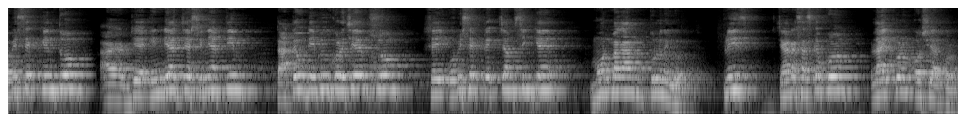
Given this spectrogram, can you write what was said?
অভিষেক কিন্তু যে ইন্ডিয়ার যে সিনিয়র টিম তাতেও ডেবিউ করেছে। সেই অভিষেক টেকচাম সিংকে মোহনবাগান তুলে নিল। প্লিজ চ্যানেলটা সাবস্ক্রাইব করুন লাইক করুন ও শেয়ার করুন।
